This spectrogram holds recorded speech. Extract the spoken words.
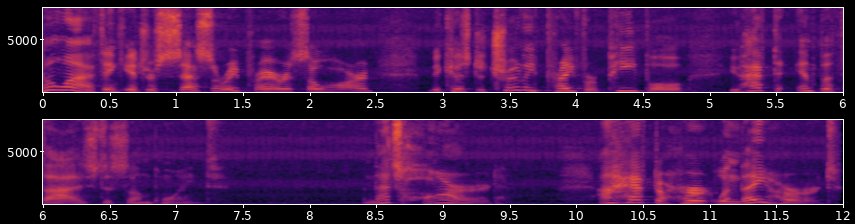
You know why I think intercessory prayer is so hard? Because to truly pray for people, you have to empathize to some point. And that's hard. I have to hurt when they hurt.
